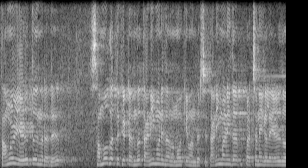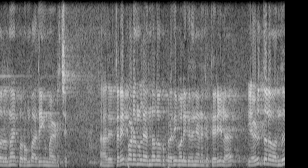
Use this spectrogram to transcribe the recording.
தமிழ் எழுத்துங்கிறது சமூகத்துக்கிட்டேருந்து தனி மனிதனை நோக்கி வந்துடுச்சு. தனி மனித பிரச்சனைகளை எழுதுவது தான் இப்போ ரொம்ப அதிகமாகிடுச்சு அது திரைப்படங்கள் எந்த அளவுக்கு பிரதிபலிக்குதுன்னு எனக்கு தெரியல. எழுத்தில் வந்து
